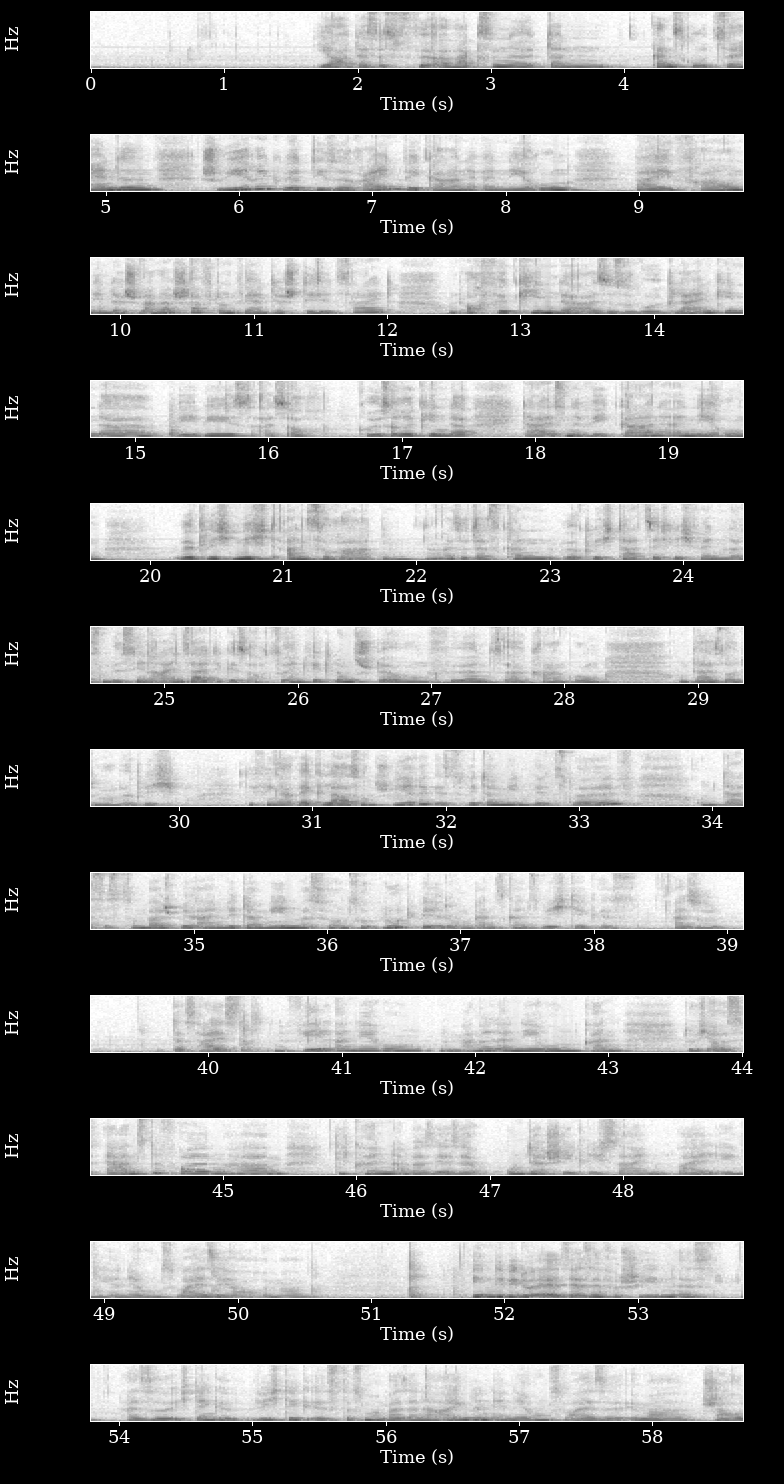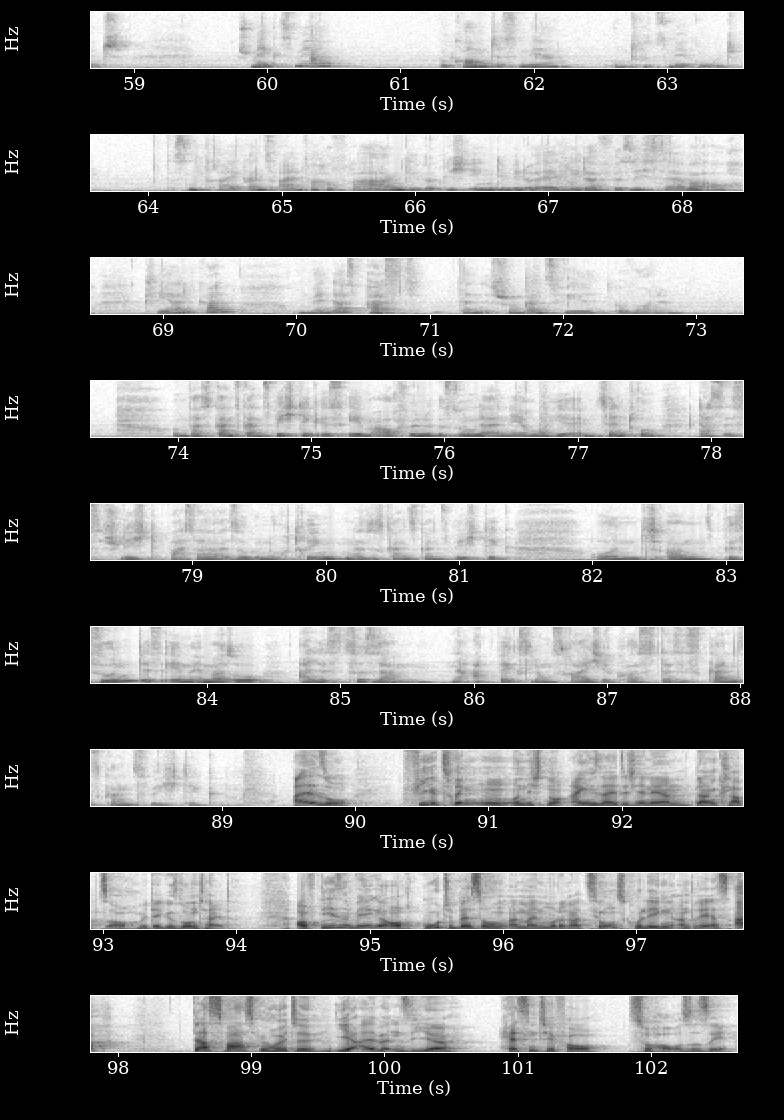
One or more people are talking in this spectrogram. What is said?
ja, das ist für Erwachsene dann ganz gut zu handeln. Schwierig wird diese rein vegane Ernährung, bei Frauen in der Schwangerschaft und während der Stillzeit und auch für Kinder, also sowohl Kleinkinder, Babys als auch größere Kinder. Da ist eine vegane Ernährung wirklich nicht anzuraten. Also das kann wirklich tatsächlich, wenn das ein bisschen einseitig ist, auch zu Entwicklungsstörungen führen, zu Erkrankungen. Und da sollte man wirklich die Finger weglassen. Schwierig ist Vitamin B12 und das ist zum Beispiel ein Vitamin, was für unsere Blutbildung ganz, ganz wichtig ist. Also das heißt, eine Fehlernährung, eine Mangelernährung kann durchaus ernste Folgen haben, die können aber sehr, sehr unterschiedlich sein, weil eben die Ernährungsweise ja auch immer individuell sehr, sehr verschieden ist. Also ich denke, wichtig ist, dass man bei seiner eigenen Ernährungsweise immer schaut, schmeckt es mir, bekommt es mir und tut es mir gut. Das sind drei ganz einfache Fragen, die wirklich individuell jeder für sich selber auch klären kann. Und wenn das passt, dann ist schon ganz viel gewonnen. Und was ganz, ganz wichtig ist, eben auch für eine gesunde Ernährung hier im Zentrum, das ist schlicht Wasser, also genug trinken, das ist ganz, ganz wichtig. Und ähm, gesund ist eben immer so alles zusammen. Eine abwechslungsreiche Kost, das ist ganz, ganz wichtig. Also, viel trinken und nicht nur einseitig ernähren, dann klappt es auch mit der Gesundheit. Auf diesem Wege auch gute Besserung an meinen Moderationskollegen Andreas Ab. Das war's für heute. Ihr Alberten Sieger, Hessen TV, zu Hause sehen.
